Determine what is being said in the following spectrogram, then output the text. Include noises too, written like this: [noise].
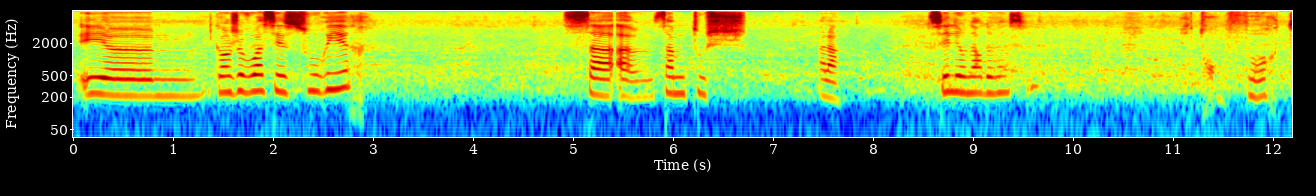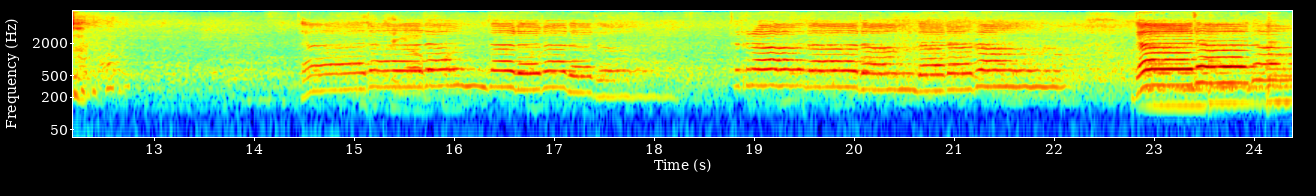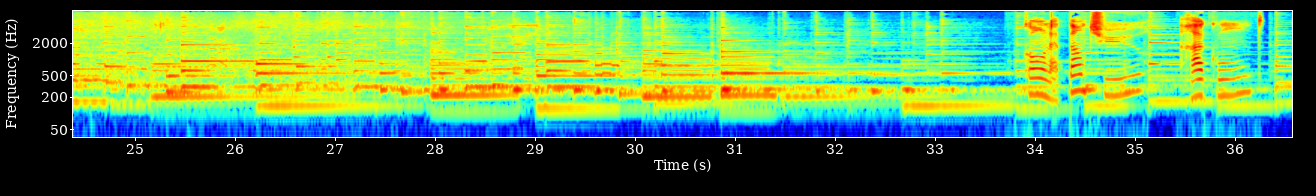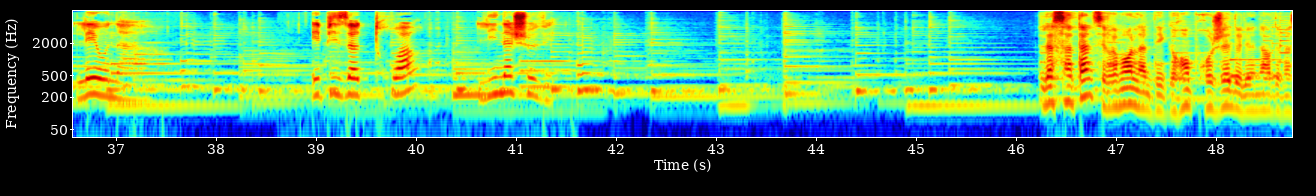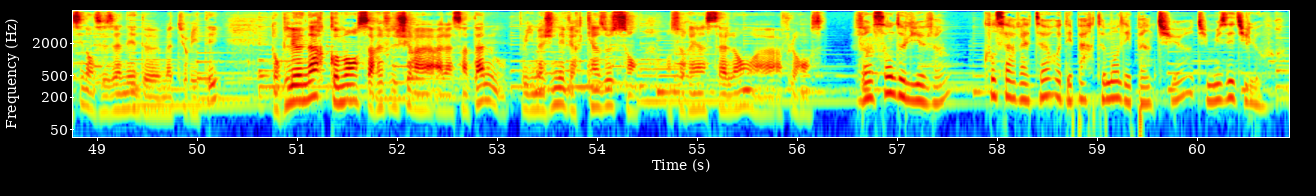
Et euh, quand je vois ces sourires, ça, euh, ça me touche. Voilà. C'est Léonard de Vinci? Trop forte. Peinture raconte Léonard. Épisode 3 L'inachevé. La Sainte-Anne, c'est vraiment l'un des grands projets de Léonard de Vinci dans ses années de maturité. Donc Léonard commence à réfléchir à, la Sainte-Anne, on peut imaginer vers 1500, en se réinstallant à, à Florence. Vincent de Lieuvin, conservateur au département des peintures du musée du Louvre.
